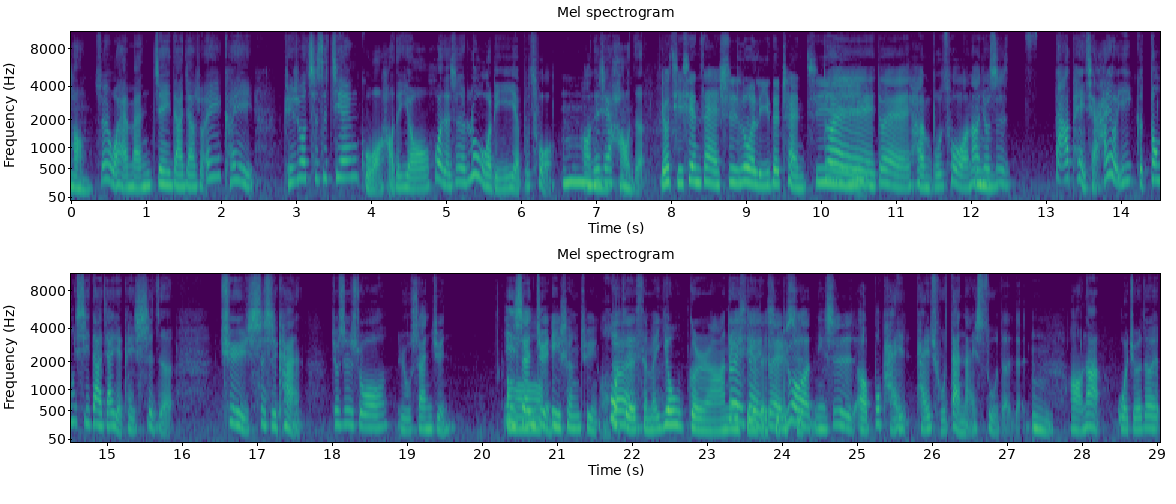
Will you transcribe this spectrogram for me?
好，嗯所以我还蛮建议大家说，哎，可以。比如说吃吃坚果，好的油，或者是洛梨也不错，嗯哦，那些好嗯的，尤其现在是洛梨的产季，对对，很不错。那就嗯是搭配起来，还有一个东西，大家也可以试着去试试看，就是说乳酸菌、益生菌。哦益生菌或者什么 yogurt 啊那些的，对对，是不如果？你是呃不排排除蛋奶素的人，嗯哦，那我觉得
